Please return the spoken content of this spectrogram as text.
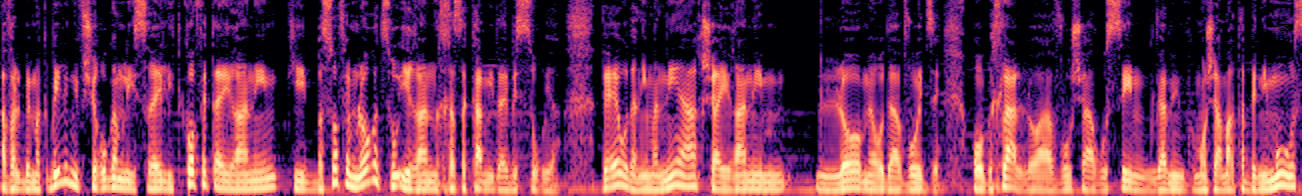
אבל במקביל הם אפשרו גם לישראל לתקוף את האיראנים, כי בסוף הם לא רצו איראן חזקה מדי בסוריה. ואהוד, אני מניח שהאיראנים לא מאוד אהבו את זה, או בכלל לא אהבו שהרוסים, גם אם כמו שאמרת בנימוס,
